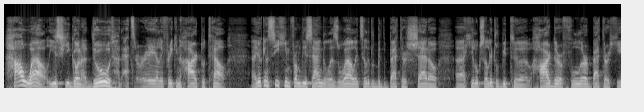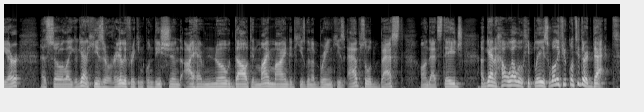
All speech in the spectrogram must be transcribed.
How well is he gonna do? That's really freaking hard to tell. Uh, you can see him from this angle as well, it's a little bit better shadow, uh, he looks a little bit uh, harder, fuller, better here. Uh, so like again, he's really freaking conditioned. I have no doubt in my mind that he's gonna bring his absolute best on that stage. Again, how well will he place? Well, if you consider that,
